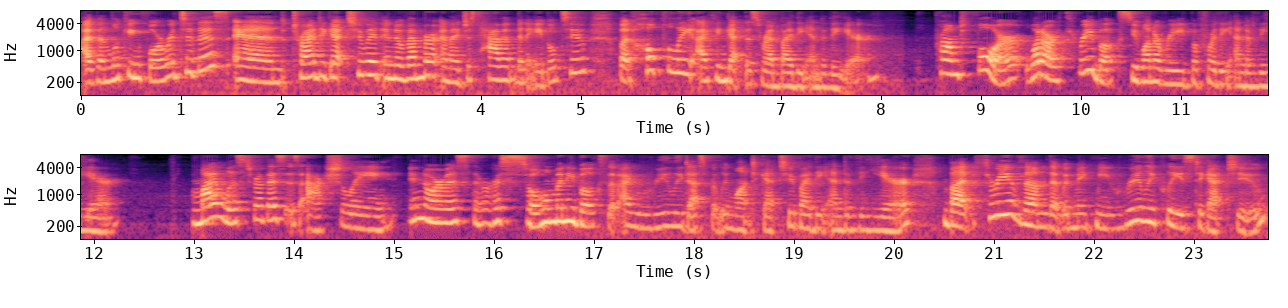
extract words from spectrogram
I've been looking forward to this and tried to get to it in November and I just haven't been able to, but hopefully I can get this read by the end of the year. Prompt four, what are three books you want to read before the end of the year? My list for this is actually enormous. There are so many books that I really desperately want to get to by the end of the year, but three of them that would make me really pleased to get to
